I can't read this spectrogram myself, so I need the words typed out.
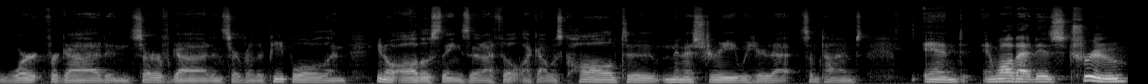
work for God and serve God and serve other people and you know all those things that I felt like I was called to ministry. We hear that sometimes. And and while that is true,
